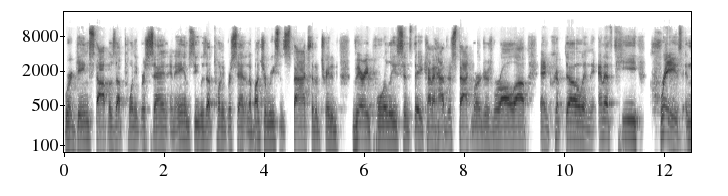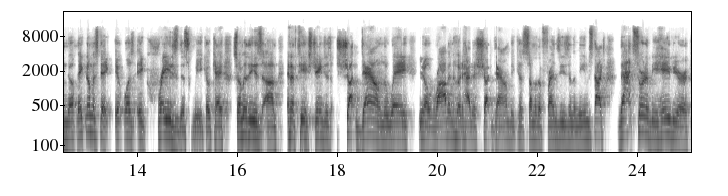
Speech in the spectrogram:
where GameStop was up twenty percent and AMC was up twenty percent, and a bunch of recent SPACs that have traded very poorly since they kind of had their SPAC mergers were all up, and crypto and the NFT craze. And no, make no mistake, it was a craze this week. Okay, some of these um, NFT exchanges shut down the way you know Robinhood had to shut down because some of the frenzies in the meme stocks. That sort of behavior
